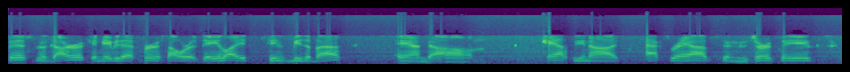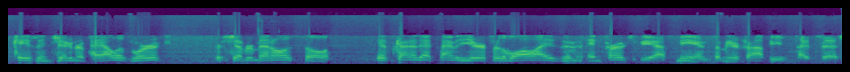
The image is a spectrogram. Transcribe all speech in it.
fish in the dark, and maybe that first hour of daylight seems to be the best. And um, casting uh, X-Raps and jerk baits, occasionally jigging rapalas work for shiver minnows. So it's kind of that time of the year for the walleyes and, and perch, if you ask me, and some of your crappie type fish.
